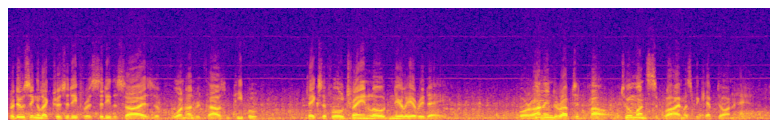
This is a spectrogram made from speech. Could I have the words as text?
Producing electricity for a city the size of 100,000 people takes a full train load nearly every day. For uninterrupted power, two months' supply must be kept on hand.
